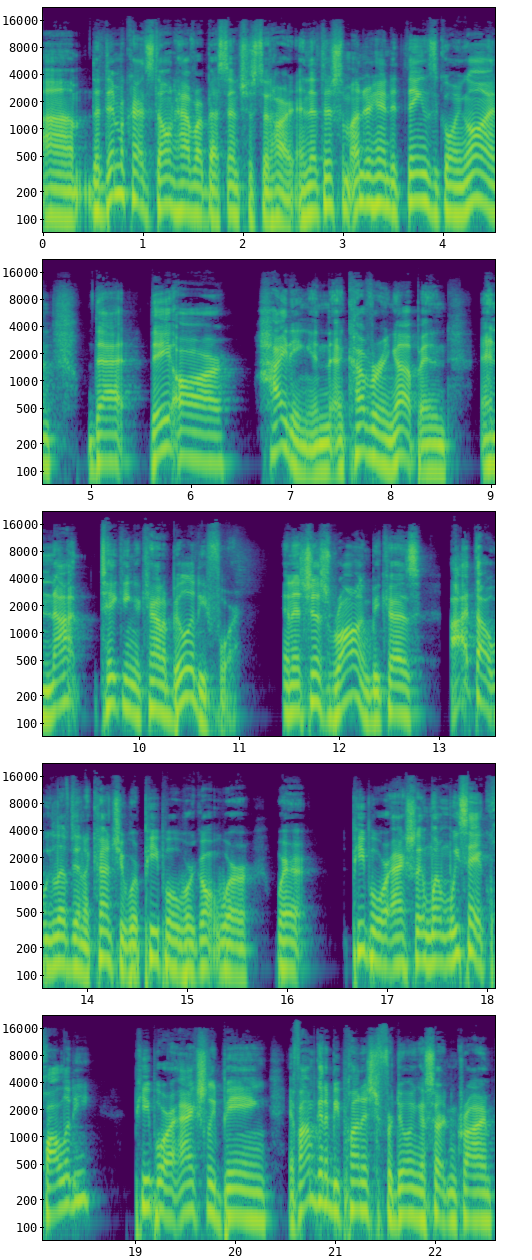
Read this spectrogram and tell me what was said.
um, the Democrats don't have our best interest at heart and that there's some underhanded things going on that they are hiding and, and covering up and, and not taking accountability for. And it's just wrong because I thought we lived in a country where people were going were where people were actually when we say equality, people are actually being if I'm going to be punished for doing a certain crime,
